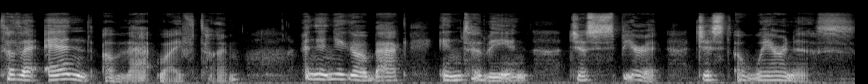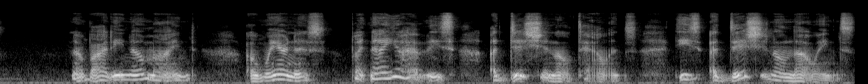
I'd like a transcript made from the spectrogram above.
to the end of that lifetime. And then you go back into being just spirit, just awareness. No body, no mind, awareness. But now you have these additional talents, these additional knowings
